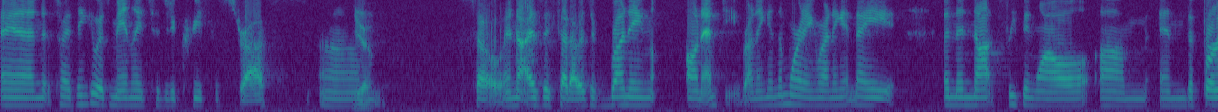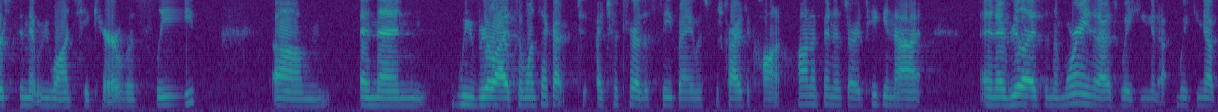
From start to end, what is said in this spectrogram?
and so I think it was mainly to decrease the stress. Um, Yeah. So, and as I said, I was like running on empty, running in the morning, running at night, and then not sleeping well. Um, and the first thing that we wanted to take care of was sleep. Um, and then we realized, so once I got, I took care of the sleep, and I was prescribed to Clon- Klonopin and started taking that. And I realized in the morning that I was waking it up, waking up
